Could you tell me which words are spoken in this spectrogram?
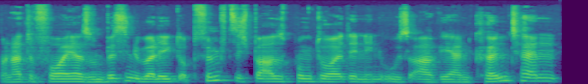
Man hatte vorher so ein bisschen überlegt, ob 50 Basispunkte heute in den USA wären könnten.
